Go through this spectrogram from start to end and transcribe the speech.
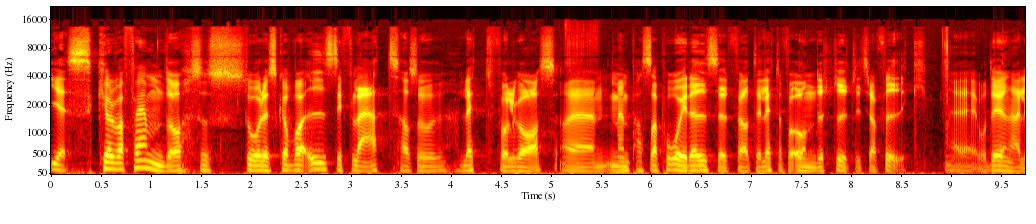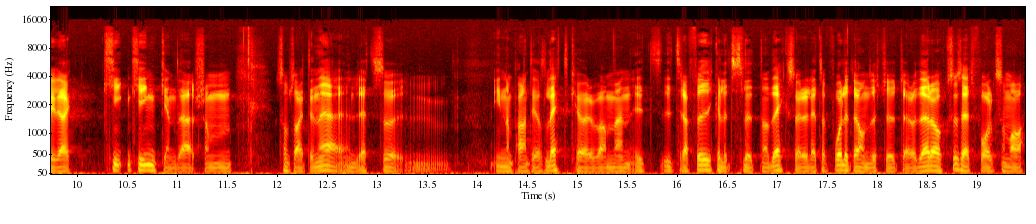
Yes, kurva 5 då så står det ska vara easy flat, alltså lätt full gas, eh, men passa på i racet för att det är lätt att få understyrt i trafik. Eh, och det är den här lilla kinken där som, som sagt, den är en rätt så mm, inom parentes lätt kurva, men i, i trafik och lite slitna däck så är det lätt att få lite understyrt där. Och där har jag också sett folk som har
